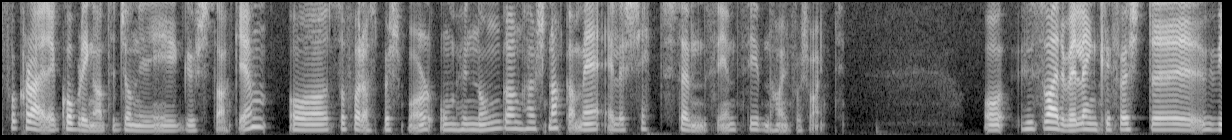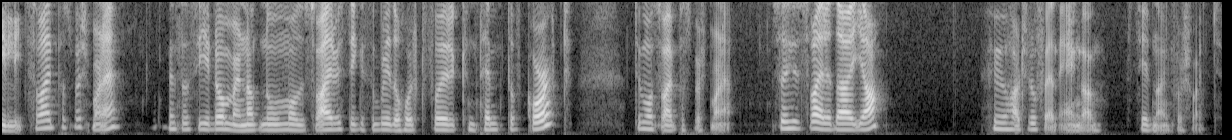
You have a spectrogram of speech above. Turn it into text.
forklarer koblinga til Johnny Gush-saken, og så får hun spørsmål om hun noen gang har snakka med eller sett sønnen sin siden han forsvant. Og hun svarer vel egentlig først eh, Hun vil ikke svare på spørsmålet, men så sier dommeren at nå må du svare, hvis ikke så blir det holdt for contempt of court. Du må svare på spørsmålet. Så hun svarer da ja. Hun har truffet en én gang siden han forsvant.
